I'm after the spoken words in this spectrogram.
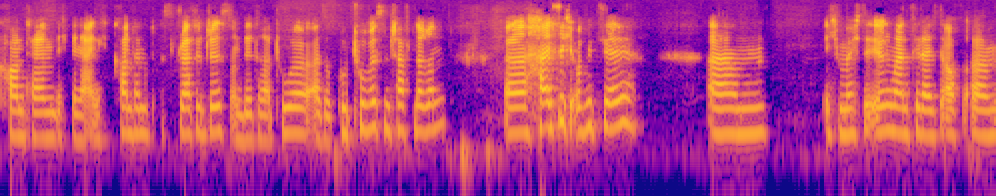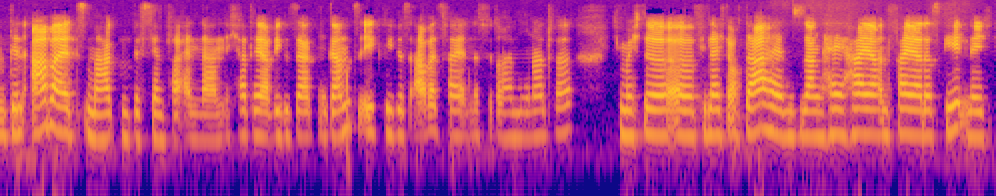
Content. Ich bin ja eigentlich Content Strategist und Literatur, also Kulturwissenschaftlerin, äh, heiße ich offiziell. Ähm, ich möchte irgendwann vielleicht auch ähm, den Arbeitsmarkt ein bisschen verändern. Ich hatte ja, wie gesagt, ein ganz ekliges Arbeitsverhältnis für drei Monate. Ich möchte äh, vielleicht auch da helfen, zu sagen, hey, hire and fire, das geht nicht.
